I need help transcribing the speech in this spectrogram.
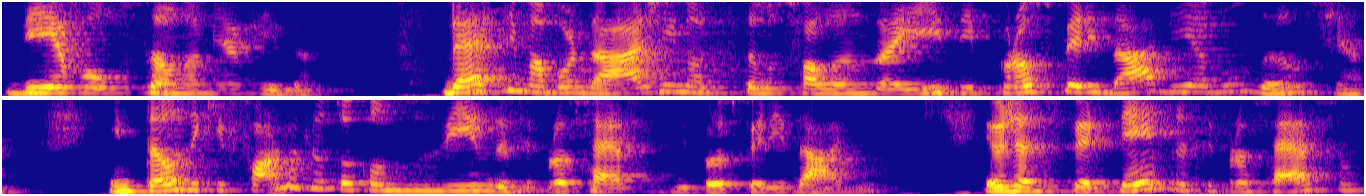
de evolução na minha vida? Décima abordagem, nós estamos falando aí de prosperidade e abundância. Então, de que forma que eu estou conduzindo esse processo de prosperidade? Eu já despertei para esse processo?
